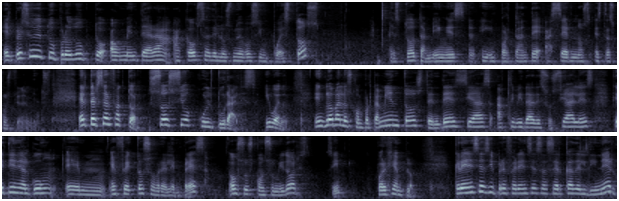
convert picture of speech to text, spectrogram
¿El precio de tu producto aumentará a causa de los nuevos impuestos? Esto también es eh, importante hacernos estos cuestionamientos. El tercer factor, socioculturales. Y bueno, engloba los comportamientos, tendencias, actividades sociales que tienen algún em, efecto sobre la empresa o sus consumidores. ¿sí? Por ejemplo, creencias y preferencias acerca del dinero.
